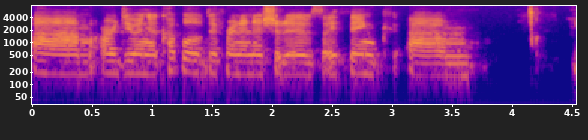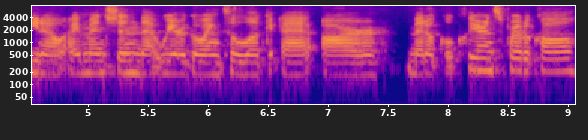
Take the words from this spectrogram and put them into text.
um, are doing a couple of different initiatives. I think, um, you know, I mentioned that we are going to look at our medical clearance protocol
